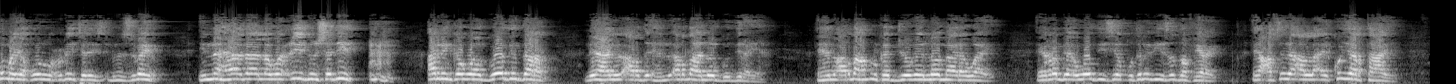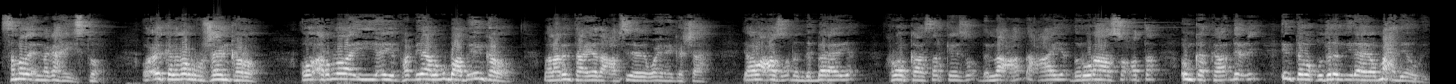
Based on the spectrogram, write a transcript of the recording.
Uma yaqulu wuxuu dhihi jiray ibnu zubayr ina hada la waciidun shadiid arrinkan waa goodi daran. Liahli lardi ahlu ardaha loo goodinaya ahlu ardaha dhulka joogeen loo maara waaye. Ee rabbi awooddiisa iyo qudradiisa dafiray. Ee cabsida alle ay ku yar tahay samada in laga haysto oo cidka laga rusheyn karo oo ardada iyo ay fadhiyaa lagu baabi'in karo bal arrintaa iyada cabsideeda waa inay gashaa. Yaa waxaas oo dhan dabalaya roobkaas arkayso dilaaca dhacaaya daruuraha socota unkadkaa dhici intaba qudrada ilahay oo maxdi a wey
